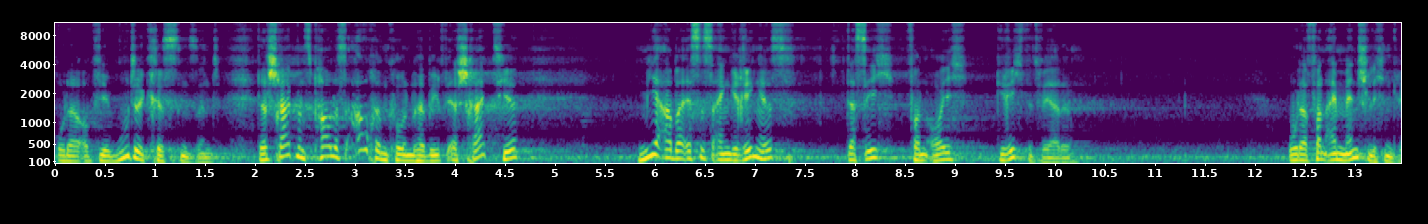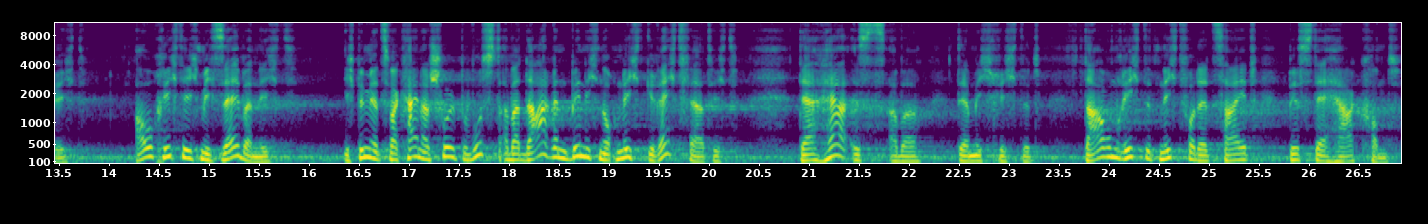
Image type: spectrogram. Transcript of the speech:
oder ob wir gute Christen sind. Das schreibt uns Paulus auch im Korintherbrief. Er schreibt hier, mir aber ist es ein geringes, dass ich von euch gerichtet werde. Oder von einem menschlichen Gericht. Auch richte ich mich selber nicht. Ich bin mir zwar keiner Schuld bewusst, aber darin bin ich noch nicht gerechtfertigt. Der Herr ist es aber, der mich richtet. Darum richtet nicht vor der Zeit, bis der Herr kommt.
